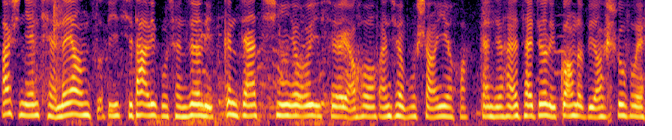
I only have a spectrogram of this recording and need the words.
二十年前的样子，比起大理古城这里更加清幽一些，然后完全不商业化，感觉还是在这里逛的比较舒服诶。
